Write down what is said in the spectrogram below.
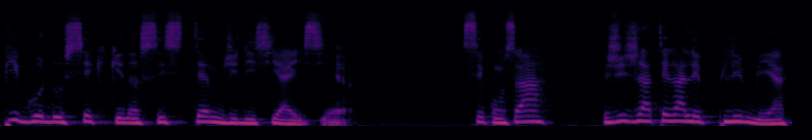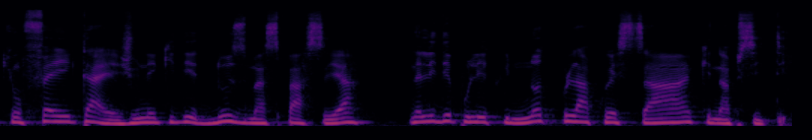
pi go dosye ki ki nan sistem jidisi haisyen. Se kon sa, jij la tera le plim li a ki yon fey ka e jounen ki de 12 mas pase ya nan lide pou li ekri not pou la pres ki nap site.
